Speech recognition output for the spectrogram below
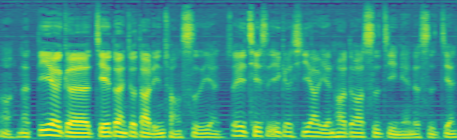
啊。那第二个阶段就到临床试验，所以其实一个西药研发都要十几年的时间。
